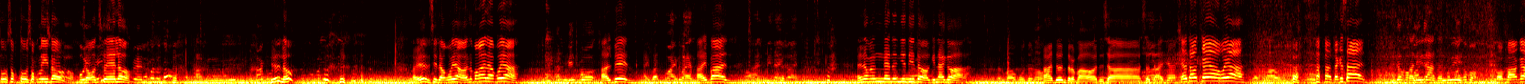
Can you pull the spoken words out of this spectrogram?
tusok-tusok dito. Sa Consuelo. Ano? Yun, no? Ayun, sila kuya. Ano pangalan, kuya? Alvin po. Alvin. Ivan po, Ivan. Ivan. Alvin, Ivan. Ano kang ano nyo dito, ginagawa? Trabaho po doon, no? Ah, doon, trabaho, doon sa, sa daan. Shoutout kayo, kuya! Taga saan? Talina, San Luis. Pampanga,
